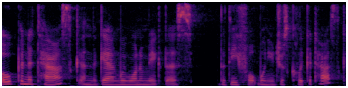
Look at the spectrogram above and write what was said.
open a task and again we want to make this the default when you just click a task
